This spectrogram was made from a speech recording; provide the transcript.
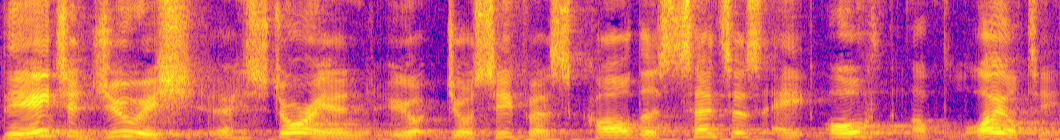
The ancient Jewish uh, historian Josephus called the census a oath of loyalty,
